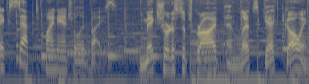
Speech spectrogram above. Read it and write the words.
except financial advice. Make sure to subscribe and let's get going.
